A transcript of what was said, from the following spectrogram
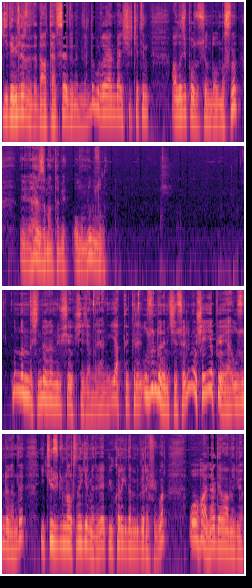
gidebilirdi de daha tersine dönebilirdi. Burada yani ben şirketin alıcı pozisyonda olmasını e, her zaman tabi olumlu bulurum. Bunların dışında önemli bir şey yok Şişecam'da. Yani yaptığı kredi, uzun dönem için söyleyeyim o şeyi yapıyor. Yani uzun dönemde 200 günün altına girmedi ve hep yukarı giden bir grafiği var. O hala devam ediyor.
